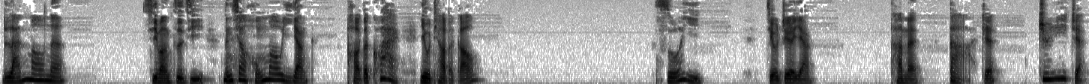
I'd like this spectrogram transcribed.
蓝猫呢，希望自己能像红猫一样跑得快又跳得高。所以，就这样，他们打着、追着，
